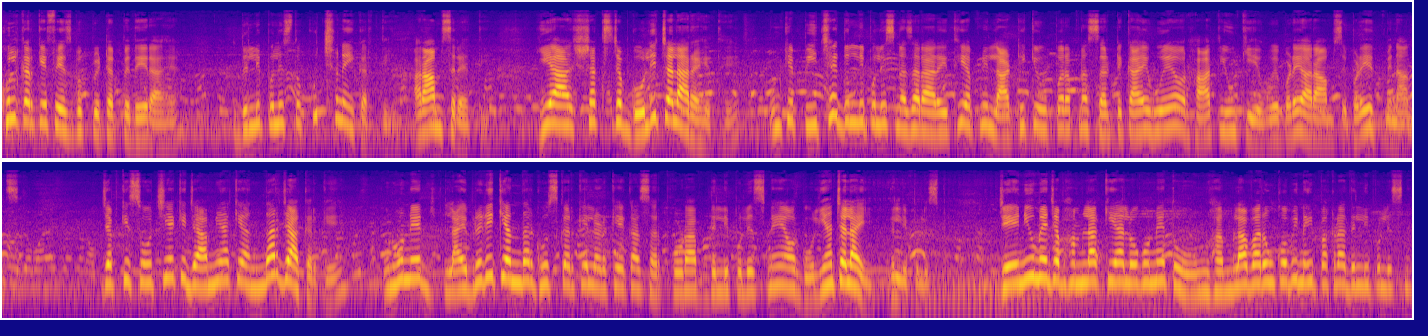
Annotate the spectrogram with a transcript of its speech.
खुल करके फेसबुक ट्विटर पे दे रहा है दिल्ली पुलिस तो कुछ नहीं करती, आराम से रहती। ये शख्स जब गोली चला रहे थे उनके पीछे दिल्ली पुलिस नज़र आ रही थी, अपनी लाठी के ऊपर अपना सर टिकाए हुए और हाथ यूँ किए हुए, बड़े आराम से, बड़े इतमान से। जबकि सोचिए कि जामिया के अंदर जा कर के उन्होंने लाइब्रेरी के अंदर घुस करके लड़के का सर फोड़ा दिल्ली पुलिस ने और गोलियाँ चलाई दिल्ली पुलिस पर जे में जब हमला किया लोगों ने तो उन हमलावरों को भी नहीं पकड़ा दिल्ली पुलिस ने।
